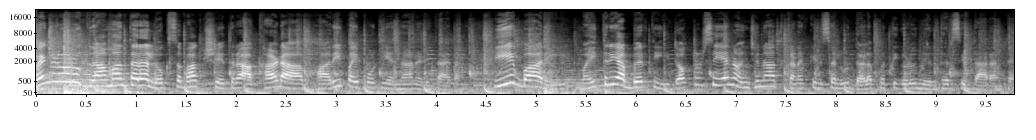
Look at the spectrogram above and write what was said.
ಬೆಂಗಳೂರು ಗ್ರಾಮಾಂತರ ಲೋಕಸಭಾ ಕ್ಷೇತ್ರ ಅಖಾಡ ಭಾರೀ ಪೈಪೋಟಿಯನ್ನ ನಡೀತಾ ಇದೆ. ಈ ಬಾರಿ ಮೈತ್ರಿ ಅಭ್ಯರ್ಥಿ ಡಾಕ್ಟರ್ ಸಿ ಎನ್ ಮಂಜುನಾಥ್ ಕಣಕ್ಕಿಳಿಸಲು ದಳಪತಿಗಳು ನಿರ್ಧರಿಸಿದ್ದಾರಂತೆ.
